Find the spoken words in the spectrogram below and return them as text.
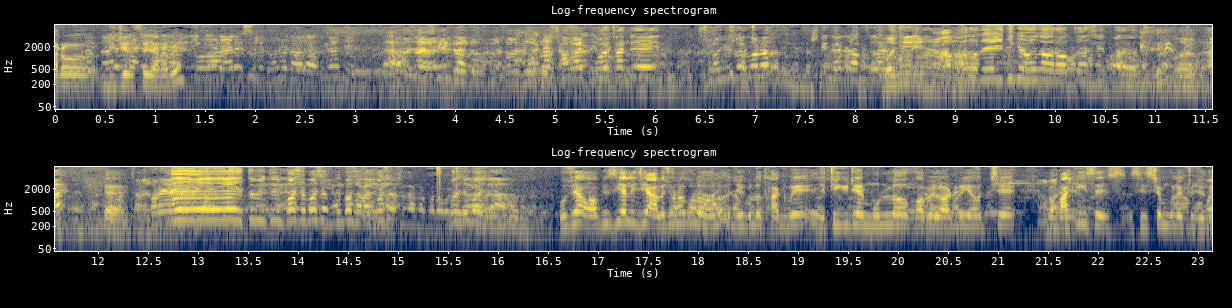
আরও ডিটেলসে জানাবে। সবাই পয়সা দিয়ে সহযোগিতা করো এখানে রক্তদান আপাতত এইদিকে হোক আর রক্তদান শিবির পরে হচ্ছে। হ্যাঁ। এই, এই, এই, তুমি তুমি বসো বসো বসো বসো। বসো বসো। বলছে অফিসিয়ালি যে আলোচনাগুলো হলো যেগুলো থাকবে যে টিকিটের মূল্য কবে লটারি হচ্ছে বা বাকি সিস্টেমগুলো একটু যদি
